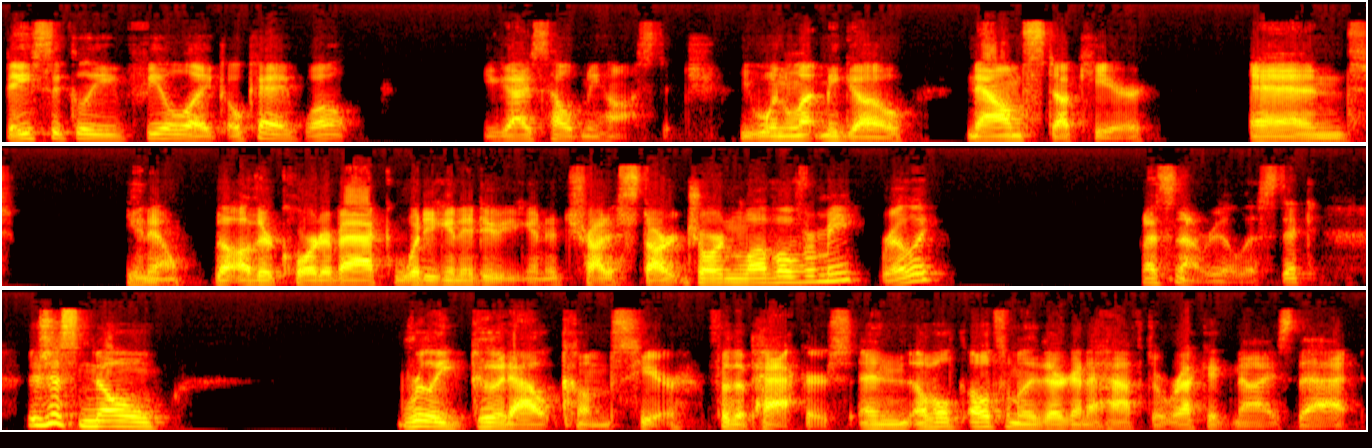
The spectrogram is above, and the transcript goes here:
basically feel like, okay, well, you guys held me hostage. You wouldn't let me go. Now I'm stuck here. And, you know, the other quarterback, what are you going to do? You're going to try to start Jordan Love over me? Really? That's not realistic. There's just no really good outcomes here for the Packers. And ultimately they're going to have to recognize that.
